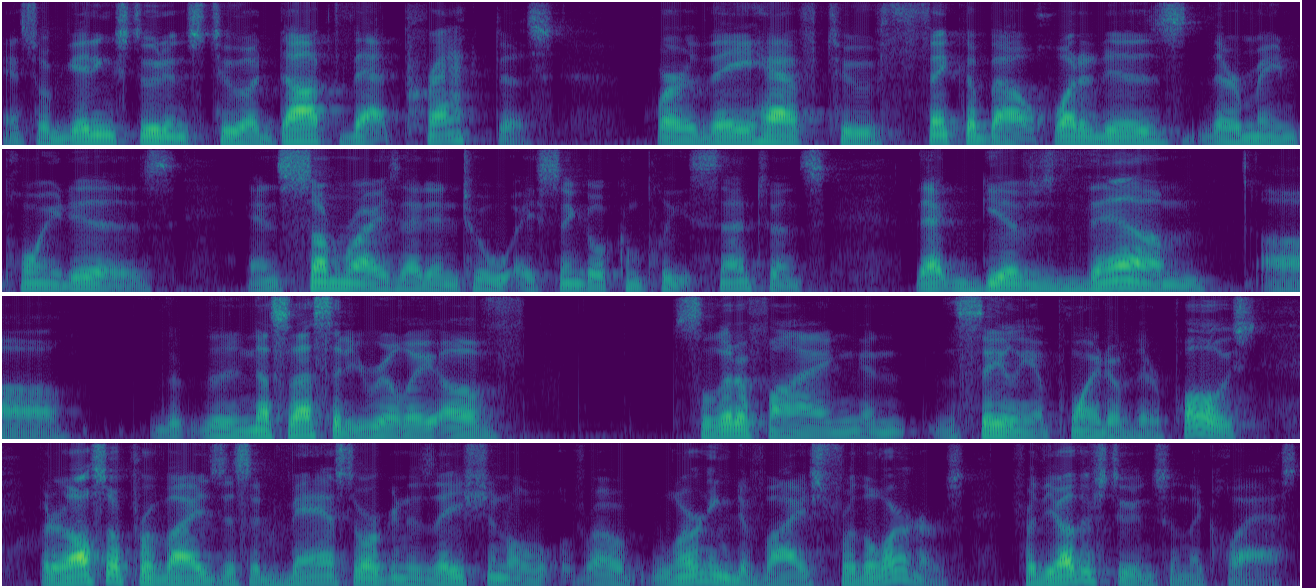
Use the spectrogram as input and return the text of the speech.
And so getting students to adopt that practice where they have to think about what it is their main point is and summarize that into a single complete sentence, that gives them uh, the, the necessity really of solidifying and the salient point of their post but it also provides this advanced organizational uh, learning device for the learners, for the other students in the class,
